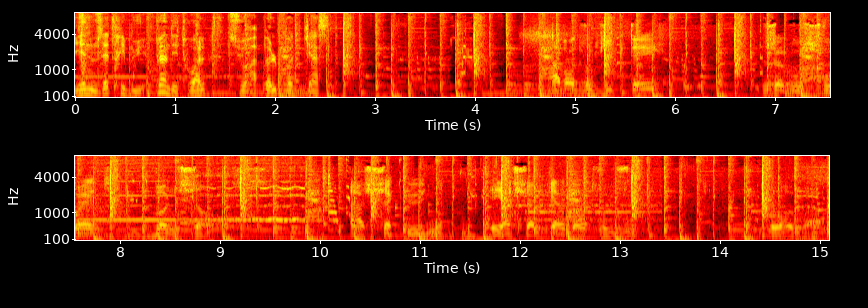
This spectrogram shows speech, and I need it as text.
et à nous attribuer plein d'étoiles sur Apple Podcast. Avant de vous quitter, je vous souhaite bonne chance à chacune et à chacun d'entre vous. Au revoir.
